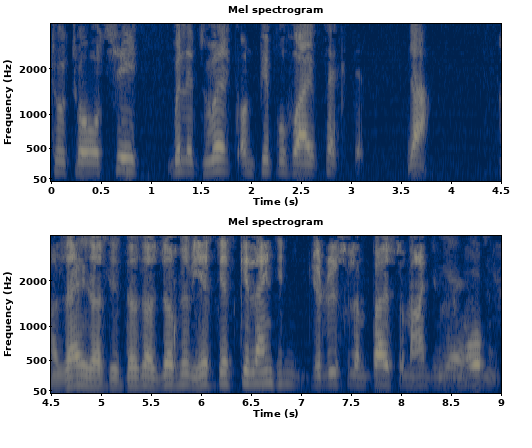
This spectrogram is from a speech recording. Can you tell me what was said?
to, to see will it work on people who are affected. Yeah. Also, das ist, das ist doch, jetzt, jetzt gelernt in Jerusalem Post um heute Yeah. Morgen.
